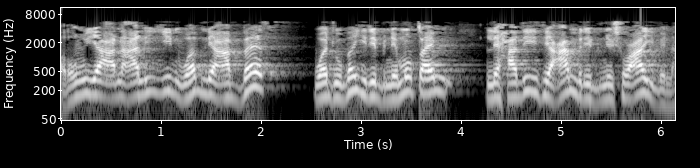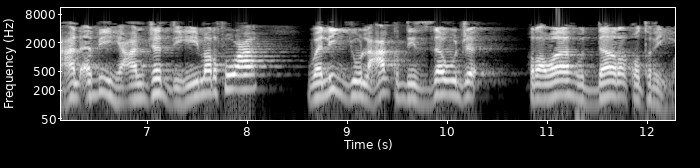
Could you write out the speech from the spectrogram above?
روي عن علي وابن عباس وجبير بن مطعم لحديث عمرو بن شعيب عن أبيه عن جده مرفوعا ولي العقد الزوج رواه الدار قطري.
